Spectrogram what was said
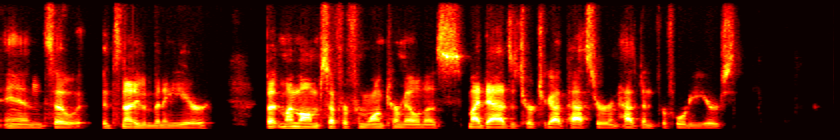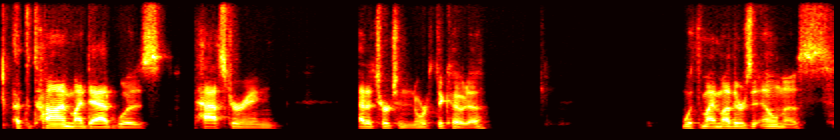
and so it's not even been a year. But my mom suffered from long term illness. My dad's a Church of God pastor and has been for 40 years. At the time, my dad was pastoring at a church in North Dakota. With my mother's illness,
